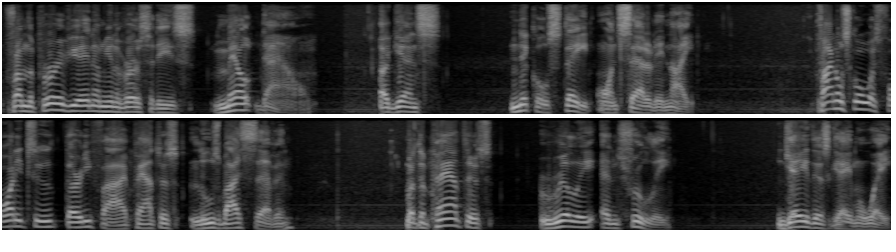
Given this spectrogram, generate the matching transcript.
from the Prairie View A&M University's meltdown against Nicholls State on Saturday night. Final score was 42-35. Panthers lose by 7. But the Panthers really and truly gave this game away.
